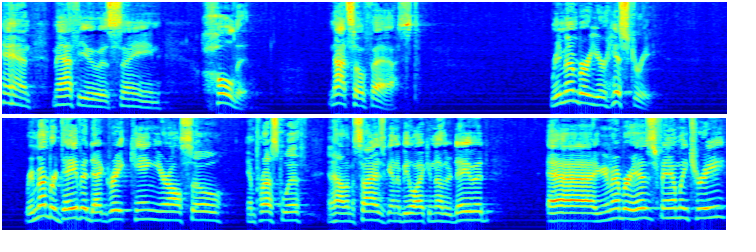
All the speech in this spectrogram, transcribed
And Matthew is saying, hold it. Not so fast. Remember your history. Remember David, that great king you're also impressed with, and how the Messiah is going to be like another David? Uh, you remember his family tree?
